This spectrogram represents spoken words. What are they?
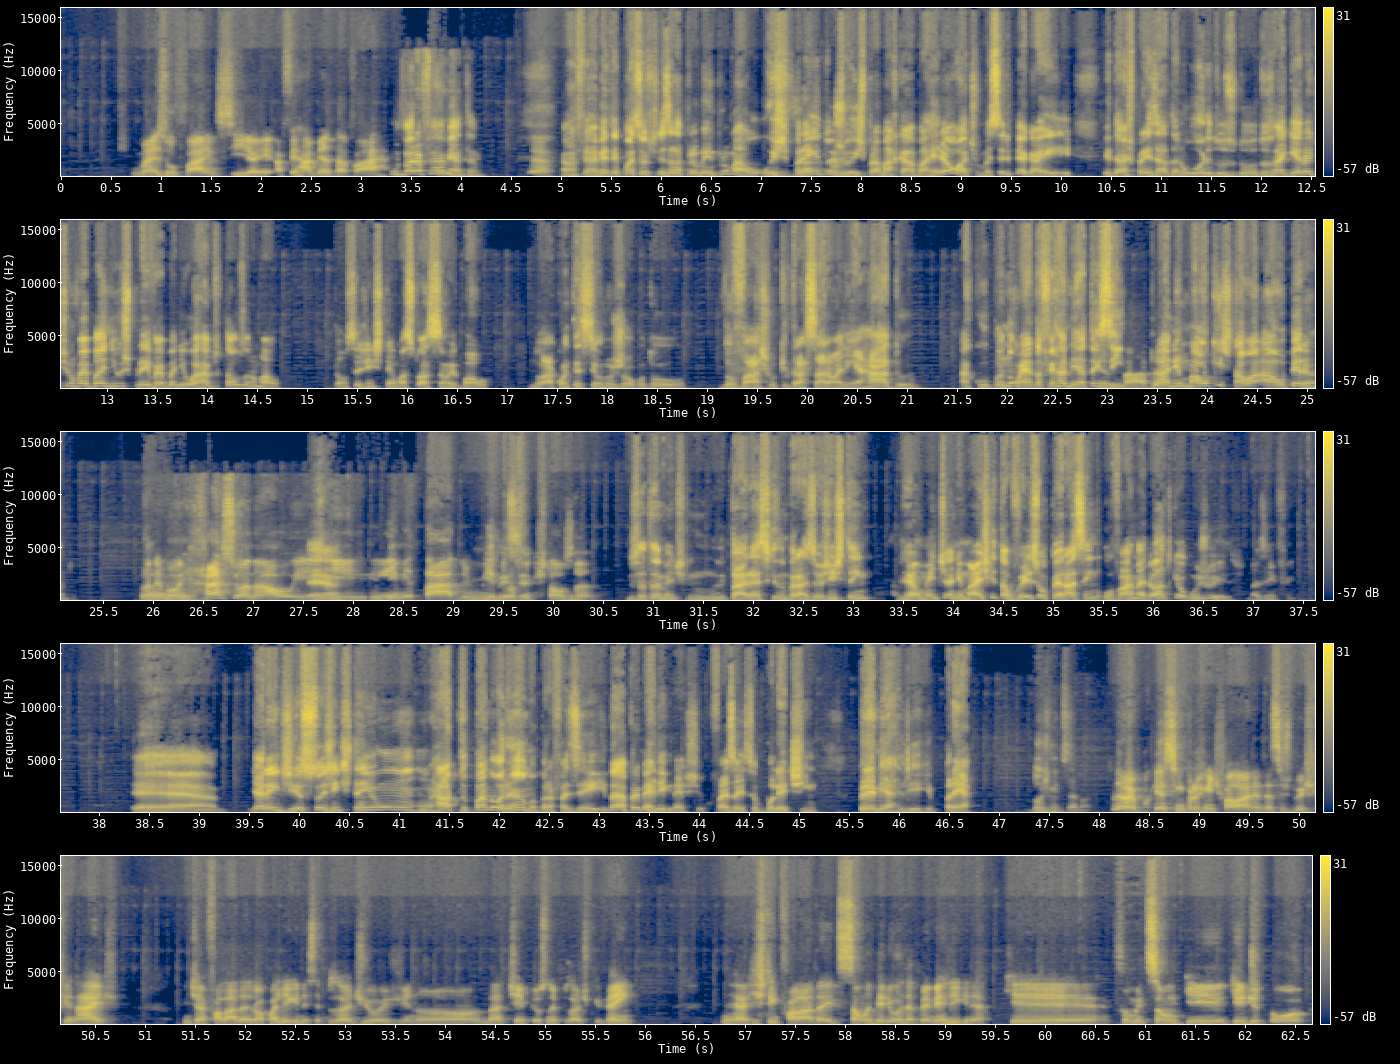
Mas o VAR em si, a, a ferramenta VAR... O VAR é a ferramenta. É. é uma ferramenta que pode ser utilizada para o bem e para o mal. O spray Exatamente. do juiz para marcar a barreira é ótimo, mas se ele pegar e, e dar uma sprayzada no olho do, do, do, zagueiro, a gente não vai banir o spray, vai banir o árbitro que está usando mal. Então, se a gente tem uma situação igual no, aconteceu no jogo do, do Vasco, que traçaram a linha errado, a culpa não é da ferramenta, e Exatamente. sim do animal que está a, a operando. Do então, animal irracional e, é. e limitado, limítrofe é. que está usando. Exatamente. Parece que no Brasil a gente tem realmente animais que talvez operassem o VAR melhor do que alguns juízes, mas enfim. É... E além disso, a gente tem um, um rápido panorama para fazer aí da Premier League, né, Chico? Faz aí seu boletim Premier League pré-2019. Não, é porque assim, para a gente falar né, dessas duas finais, a gente vai falar da Europa League nesse episódio de hoje, no, da Champions no episódio que vem. É, a gente tem que falar da edição anterior da Premier League, né? Que foi uma edição que, que editou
